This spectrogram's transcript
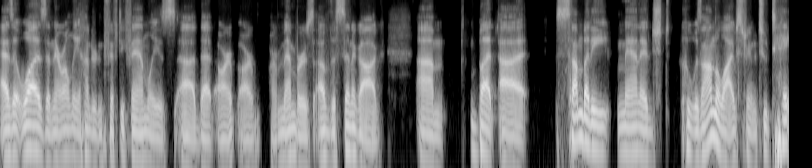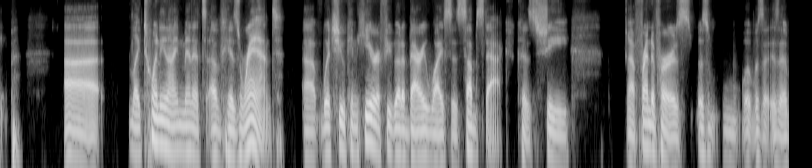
as it was, and there are only 150 families uh, that are are are members of the synagogue. Um, but uh, somebody managed, who was on the live stream, to tape like 29 minutes of his rant, which you can hear if you go to Bari Weiss's Substack, because she a friend of hers was was a, is a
